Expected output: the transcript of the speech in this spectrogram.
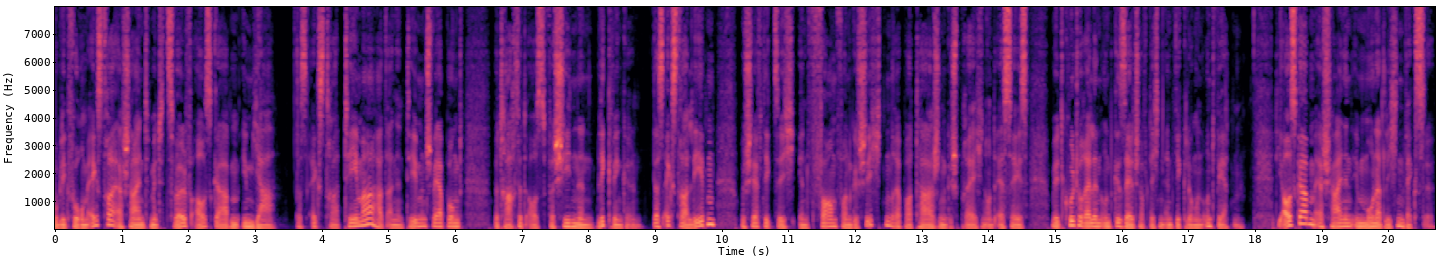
Public Forum Extra erscheint mit zwölf Ausgaben im Jahr. Das Extra-Thema hat einen Themenschwerpunkt, betrachtet aus verschiedenen Blickwinkeln. Das Extra-Leben beschäftigt sich in Form von Geschichten, Reportagen, Gesprächen und Essays mit kulturellen und gesellschaftlichen Entwicklungen und Werten. Die Ausgaben erscheinen im monatlichen Wechsel.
